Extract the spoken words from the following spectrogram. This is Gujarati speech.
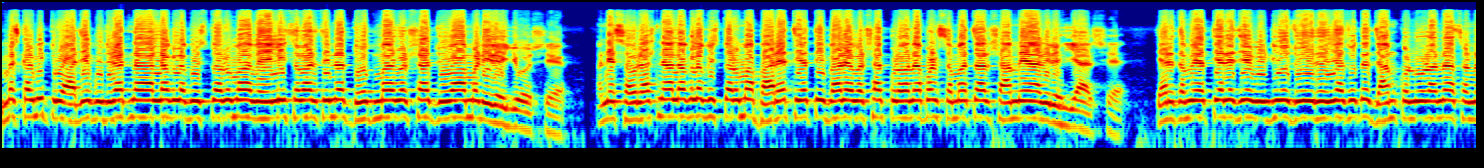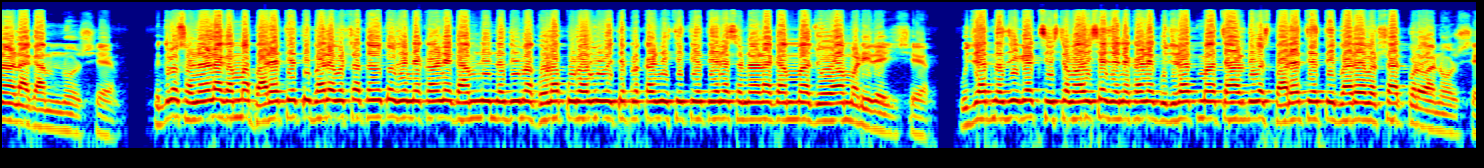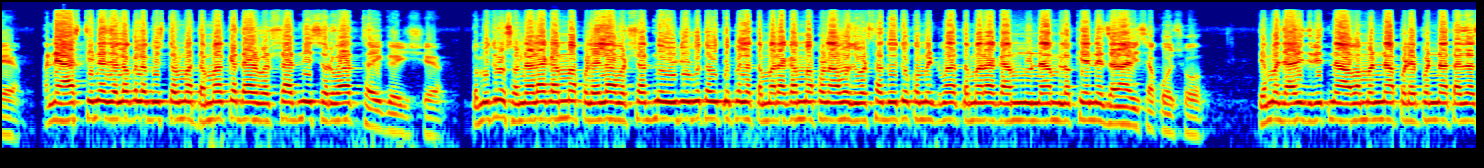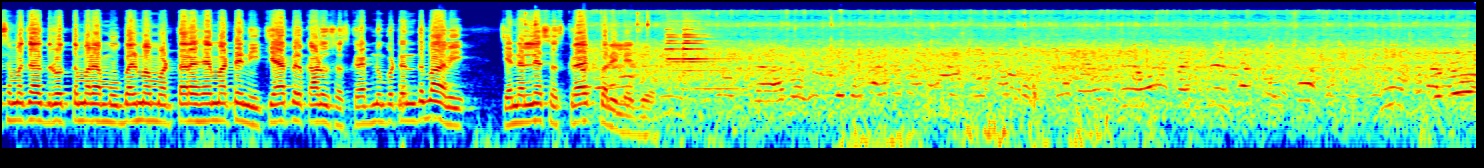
નમસ્કાર મિત્રો, આજે ગુજરાતના અલગ અલગ વિસ્તારોમાં વહેલી સવારથી ધોધમાર વરસાદ જોવા મળી રહ્યો છે. અને સૌરાષ્ટ્રના અલગ અલગ વિસ્તારોમાં ભારેથી અતિ ભારે વરસાદ પડવાના પણ સમાચાર સામે આવી રહ્યા છે. ત્યારે તમે અત્યારે જે વીડિયો જોઈ રહ્યા છો તે જામકંડોળાના સનાળા ગામનો છે. મિત્રો, સનાળા ગામમાં ભારેથી અતિ ભારે વરસાદ થયો હતો, જેને કારણે ગામની નદીમાં ઘોડાપૂર આવ્યું હોય તે પ્રકારની સ્થિતિ અત્યારે સનાળા ગામમાં જોવા મળી રહી છે. ગુજરાત નજીક એક સિસ્ટમ આવી છે, જેને કારણે ગુજરાતમાં ચાર દિવસ ભારેથી અતિ ભારે વરસાદ પડવાનો છે. અને આજથીના જ અલગ અલગ વિસ્તારમાં ધમાકેદાર વરસાદની શરૂઆત થઈ ગઈ છે. તો મિત્રો સોનાળા ગામમાં પડેલા વરસાદનો વીડિયો બતાવું તે પહેલાં તમારા ગામમાં પણ આવો જ વરસાદ હોય તો કોમેન્ટમાં તમારા ગામનું નામ લખી અને જણાવી શકો છો. તેમજ આવી જ રીતના હવામાનના પડેપણના તાજા સમાચાર રોજ તમારા મોબાઈલમાં મળતા રહે માટે નીચે આપેલ કાળું સબસ્ક્રાઇબનું બટન દબાવી ચેનલને સબસ્ક્રાઇબ કરી લેજો. Oh,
